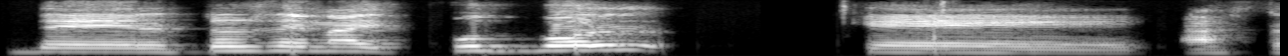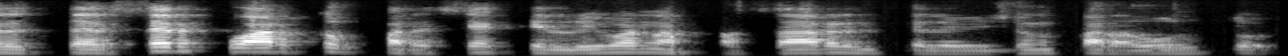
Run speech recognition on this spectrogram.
del Thursday Night Football, que hasta el tercer cuarto parecía que lo iban a pasar en televisión para adultos.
